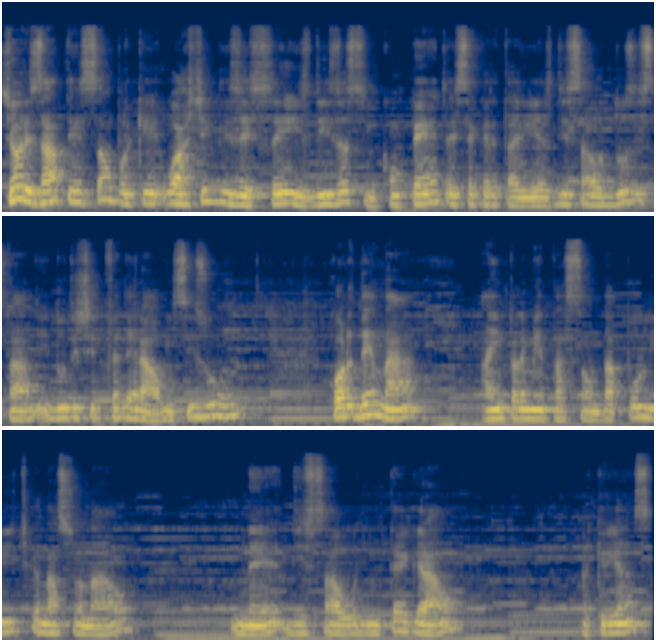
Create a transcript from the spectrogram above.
Senhores, atenção, porque o artigo 16 diz assim: compete às secretarias de saúde dos estados e do Distrito Federal, inciso 1, coordenar a implementação da política nacional né, de saúde integral a criança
